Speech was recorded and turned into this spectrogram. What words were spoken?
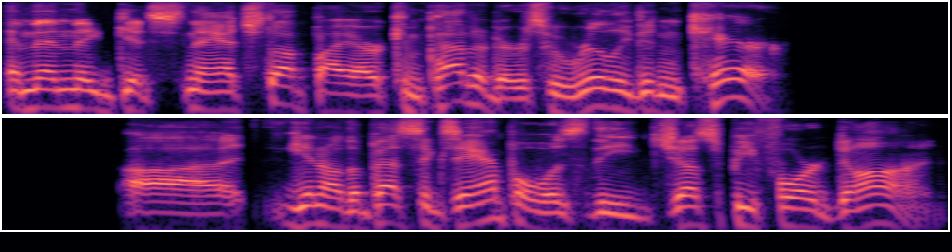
And then they'd get snatched up by our competitors who really didn't care uh, you know, the best example was the Just Before Dawn.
